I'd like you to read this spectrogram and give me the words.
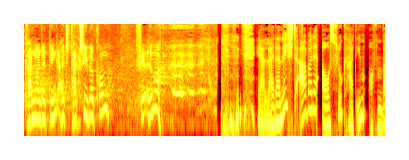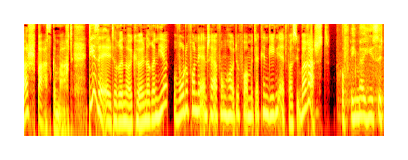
kann man das Ding als Taxi bekommen? Für immer? ja, leider nicht, aber der Ausflug hat ihm offenbar Spaß gemacht. Diese ältere Neuköllnerin hier wurde von der Entschärfung heute Vormittag hingegen etwas überrascht. Auf einmal hieß es,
